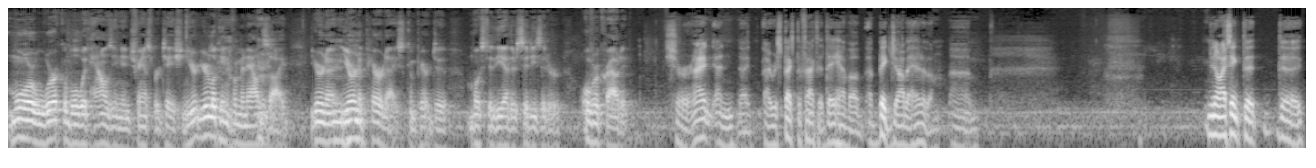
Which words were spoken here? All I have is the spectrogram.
more workable with housing and transportation? You're, you're looking from an outside. You're in a mm-hmm. you're in a paradise compared to most of the other cities that are overcrowded. Sure, and I, and I, I respect the fact that they have a, a big job ahead of them. Um, you know, I think that the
